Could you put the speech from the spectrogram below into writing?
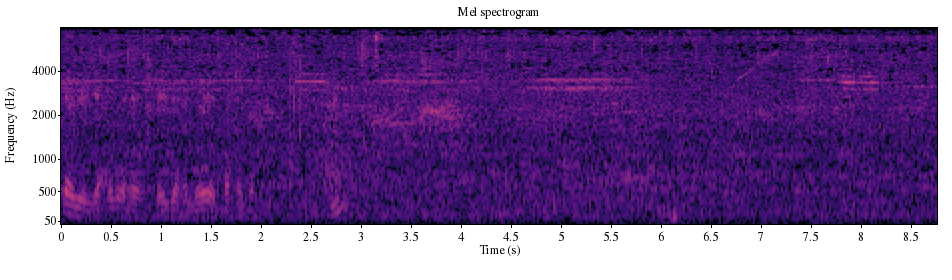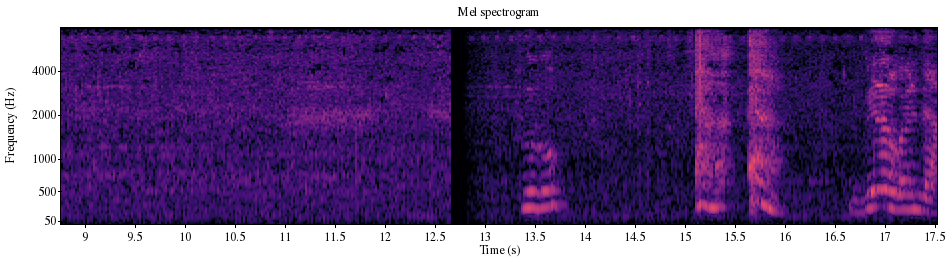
되는 이제 알고 해요. 이거 한 노래 또 해봐. 응? 누구? పోయిందా?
